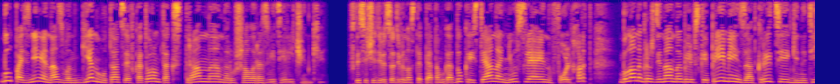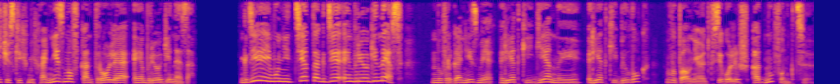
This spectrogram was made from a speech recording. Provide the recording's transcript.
был позднее назван ген, мутация в котором так странно нарушала развитие личинки. В 1995 году Кристиана Ньюсляйн Фольхарт была награждена Нобелевской премией за открытие генетических механизмов контроля эмбриогенеза. Где иммунитет, а где эмбриогенез? Но в организме редкие гены и редкий белок выполняют всего лишь одну функцию.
